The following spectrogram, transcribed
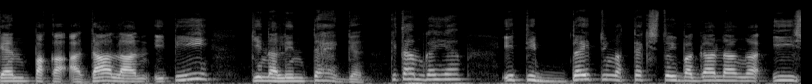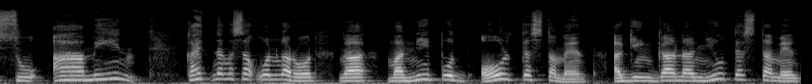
ken pakaadalan iti kinalinteg. Kitam gayam, iti dayto nga teksto ibagana nga isu amin kahit na nga sa uwan nga rod nga manipod Old Testament aging gana New Testament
